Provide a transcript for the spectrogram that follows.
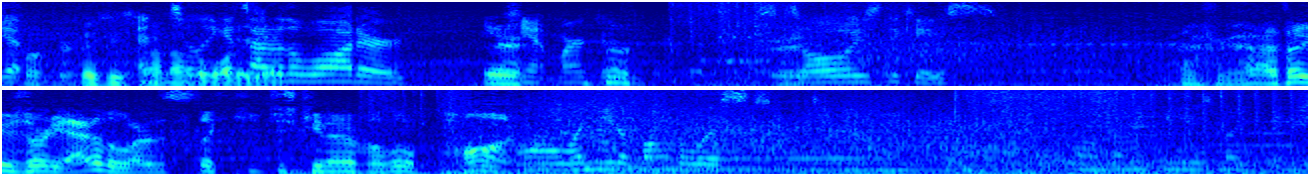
Yep. motherfucker? Because he's not out Until of the he water gets out of the water, you There. can't mark him. This is always the case. I forgot. I thought he was already out of the water. It's like he just came out of a little pond. Oh, I need a Vomvalyst. Damn it. Don't make me use my energy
